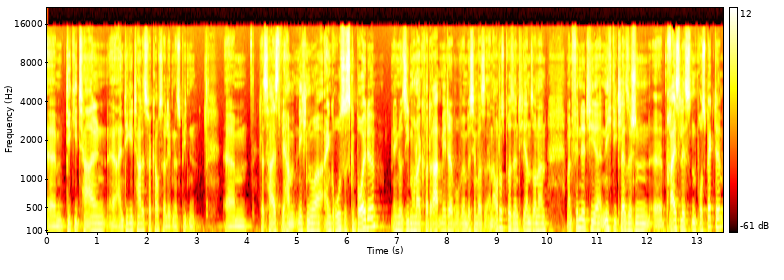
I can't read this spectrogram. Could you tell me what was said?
ähm, digitalen, äh, ein digitales Verkaufserlebnis bieten. Ähm, das heißt, wir haben nicht nur ein großes Gebäude, nicht nur 700 Quadratmeter, wo wir ein bisschen was an Autos präsentieren, sondern man findet hier nicht die klassischen äh, Preislisten, Prospekte,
